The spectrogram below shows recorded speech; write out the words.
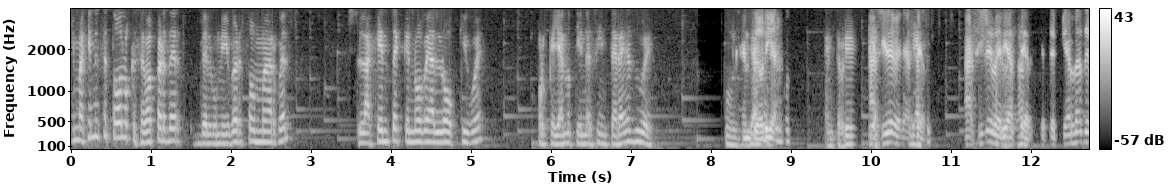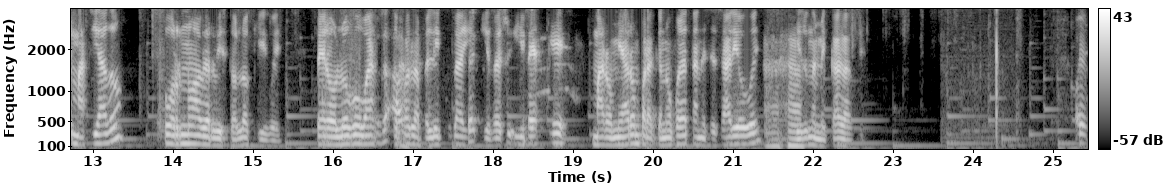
imagínense todo lo que se va a perder del universo Marvel. La gente que no vea Loki, güey. Porque ya no tiene ese interés, güey. Pues En teoría. En teoría. Así debería ser. Así debería Ajá. ser. Que te pierdas demasiado por no haber visto Loki, güey. Pero luego vas, O sea, la película y, sí. y res- y ves que maromearon para que no fuera tan necesario, güey. Y es donde me cagas, güey. Oye,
